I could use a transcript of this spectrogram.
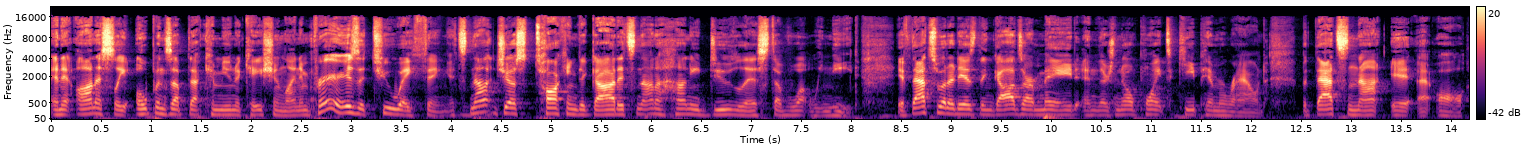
And it honestly opens up that communication line. And prayer is a two way thing. It's not just talking to God, it's not a honey do list of what we need. If that's what it is, then God's our maid, and there's no point to keep him around. But that's not it at all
